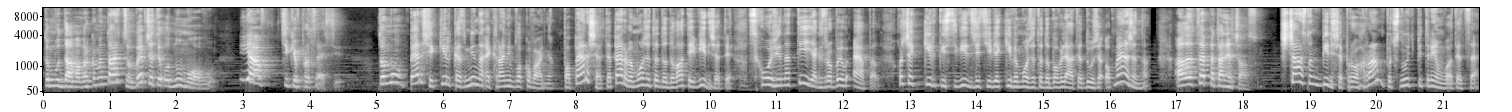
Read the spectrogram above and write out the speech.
тому дам вам рекомендацію вивчити одну мову. Я тільки в процесі. Тому перші кілька змін на екрані блокування. По-перше, тепер ви можете додавати віджити, схожі на ті, як зробив Apple. Хоча кількість віджитів, які ви можете додати, дуже обмежена, але це питання часу. З часом більше програм почнуть підтримувати це.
